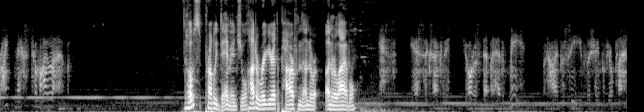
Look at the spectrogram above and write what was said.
right next to my lab. The hope's probably damaged. You'll have to rigger at the power from the unreliable. Yes, yes, exactly. You're a step ahead of me, but I perceive the shape of your plan.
